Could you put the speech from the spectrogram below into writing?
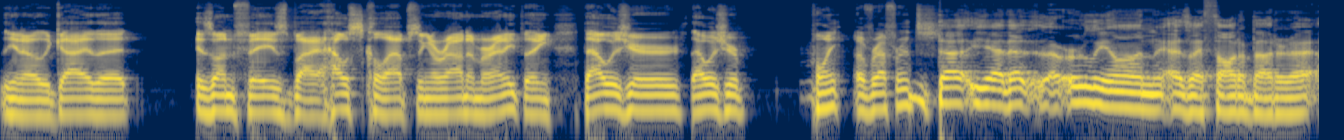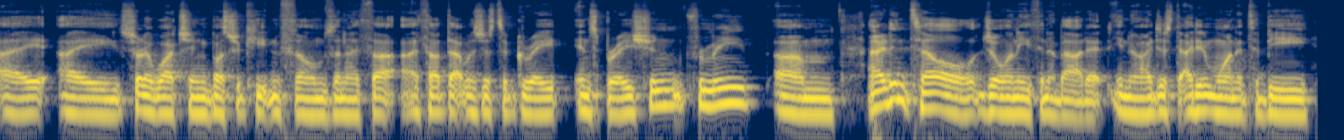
you know, the guy that is unfazed by a house collapsing around him or anything. That was your that was your point of reference? That, yeah, that early on, as I thought about it, I, I started watching Buster Keaton films, and I thought I thought that was just a great inspiration for me. Um, and I didn't tell Joel and Ethan about it. You know, I just I didn't want it to be.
